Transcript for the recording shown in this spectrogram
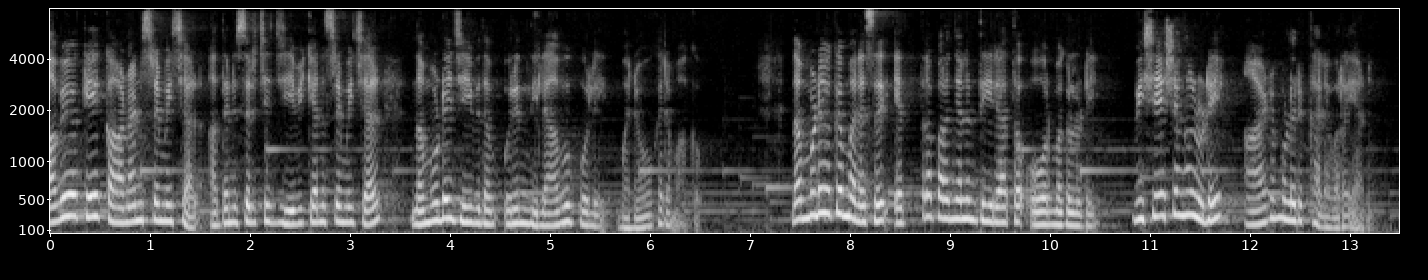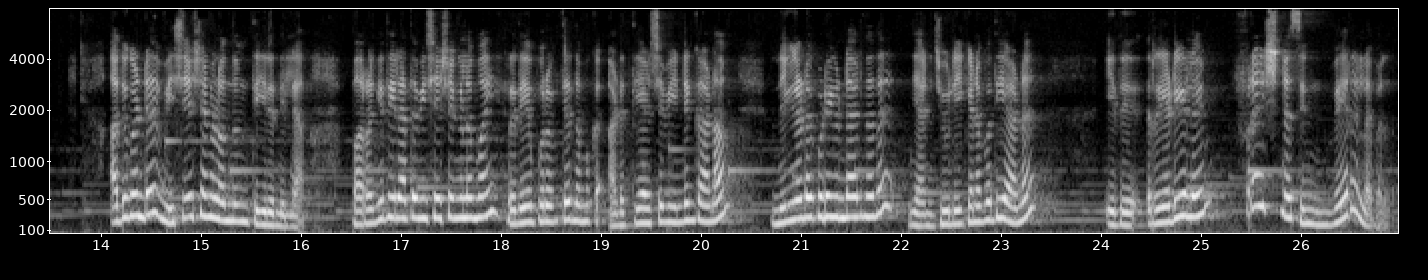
അവയൊക്കെ കാണാൻ ശ്രമിച്ചാൽ അതനുസരിച്ച് ജീവിക്കാൻ ശ്രമിച്ചാൽ നമ്മുടെ ജീവിതം ഒരു നിലാവ് പോലെ മനോഹരമാകും. നമ്മുടെയൊക്കെ മനസ്സ് എത്ര പറഞ്ഞാലും തീരാത്ത ഓർമ്മകളുടെ വിശേഷങ്ങളുടെ ആഴമുള്ളൊരു കലവറയാണ്. അതുകൊണ്ട് വിശേഷങ്ങളൊന്നും തീരുന്നില്ല. പറഞ്ഞു തീരാത്ത വിശേഷങ്ങളുമായി ഹൃദയപൂർവത്തെ നമുക്ക് അടുത്തയാഴ്ച വീണ്ടും കാണാം. നിങ്ങളുടെ കൂടെ ഉണ്ടായിരുന്നത് ഞാൻ ജൂലി ഗണപതിയാണ്. ഇത് റേഡിയോ ലൈം ഫ്രഷ്നെസ് ഇൻ വേറെ ലെവൽ.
